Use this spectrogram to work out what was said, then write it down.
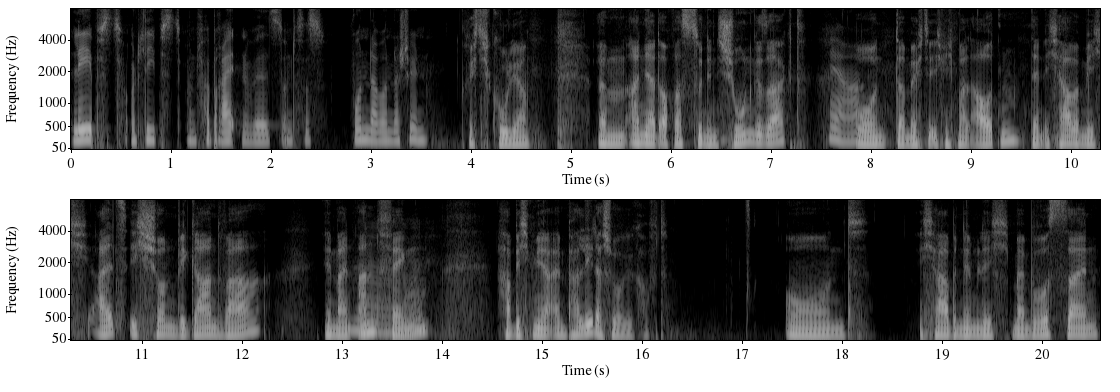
lebst und liebst und verbreiten willst. Und das ist wunder, wunderschön. Richtig cool, ja. Ähm, Anja hat auch was zu den Schuhen gesagt. Ja. Und da möchte ich mich mal outen, denn ich habe mich, als ich schon vegan war, in meinen Mhm. Anfängen, habe ich mir ein paar Lederschuhe gekauft. Und ich habe nämlich mein Bewusstsein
